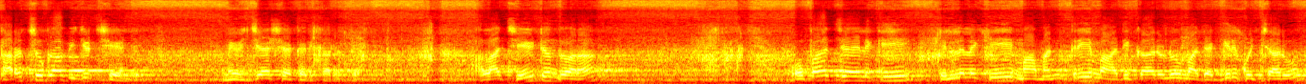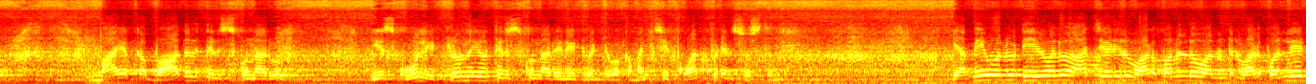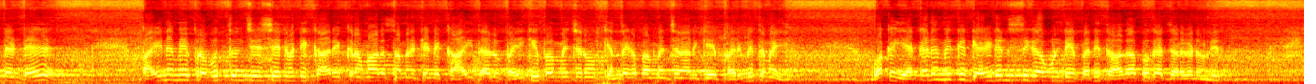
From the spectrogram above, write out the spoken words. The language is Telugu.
తరచుగా విజిట్ చేయండి. మీ విద్యాశాఖ అధికారులతో. అలా చేయటం ద్వారా ఉపాధ్యాయులకి పిల్లలకి మా మంత్రి మా అధికారులు మా దగ్గరికి వచ్చారు. మా యొక్క బాధలు తెలుసుకున్నారు. ఈ స్కూల్ ఎట్లున్నాయో తెలుసుకున్నారనేటువంటి ఒక మంచి కాన్ఫిడెన్స్ వస్తుంది. ఎంఈఓలు టీఓలు ఆర్జేడీలు వాళ్ళ పనుల్లో వాళ్ళు ఉంటారు వాళ్ళ పనులు ఏంటంటే పైన మీ ప్రభుత్వం చేసేటువంటి కార్యక్రమాల సంబంధించిన కాగితాలు పైకి పంపించడం కిందకి పంపించడానికే పరిమితమై ఒక అకాడమిక్ గైడెన్స్గా ఉండే పని దాదాపుగా జరగడం లేదు.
